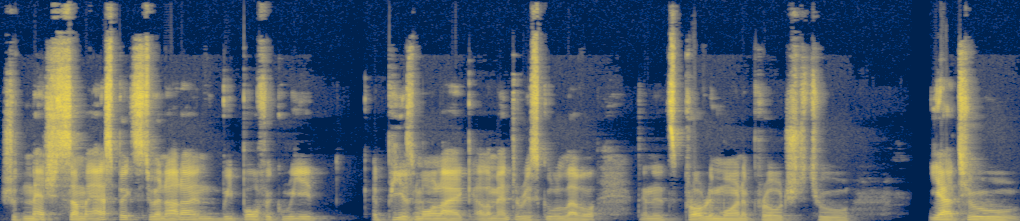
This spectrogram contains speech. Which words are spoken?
should match some aspects to another and we both agree it appears more like elementary school level, then it's probably more an approach to yeah, to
